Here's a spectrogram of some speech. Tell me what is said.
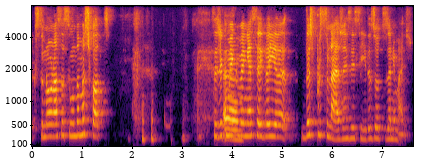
que se tornou a nossa segunda mascote. Ou seja, como é que vem essa ideia das personagens em si, dos outros animais.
